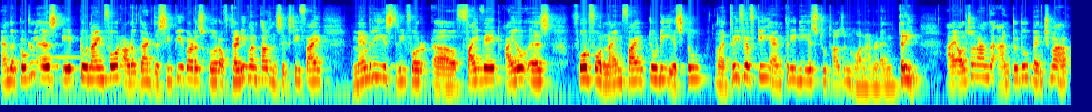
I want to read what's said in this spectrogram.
And the total is 8294 out of that the cpu got a score of 31065 memory is 3458 uh, io is 4495 2d is 2 uh, 350 and 3d is 2103 i also ran the antutu benchmark.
